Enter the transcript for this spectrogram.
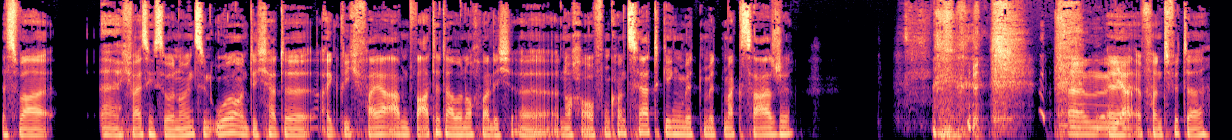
es war, äh, ich weiß nicht, so 19 Uhr und ich hatte eigentlich Feierabend, wartete aber noch, weil ich äh, noch auf ein Konzert ging mit, mit Maxage ähm, äh, ja, von Twitter.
